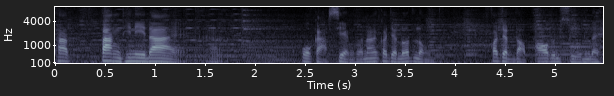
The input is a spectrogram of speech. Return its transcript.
ถ้าตั้งที่นี่ได้อ่าโอกาสเสี่ยงตัวนั้นก็จะลดลง ก็จะดรอปเอาเป็นศูนย์เลย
